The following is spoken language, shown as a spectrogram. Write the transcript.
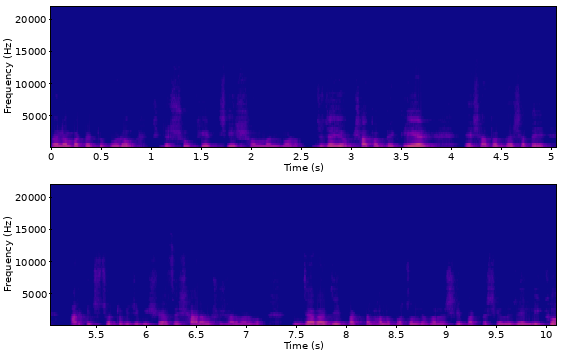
নয় নম্বরটা একটু পড়ো, সেটা সুখের চেয়ে সম্মান বড়। যে যাই হোক, সাত অধ্যায় ক্লিয়ার সাত অধ্যায়ের সাথে আর কিছু ছোট্ট কিছু বিষয় আছে, সারাংশ সারমর্ম। যারা যে পাঠটা ভালো পছন্দ করো, সেই পাঠটা সেই অনুযায়ী লিখো।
